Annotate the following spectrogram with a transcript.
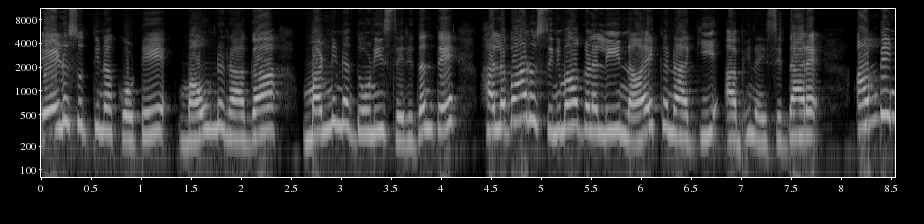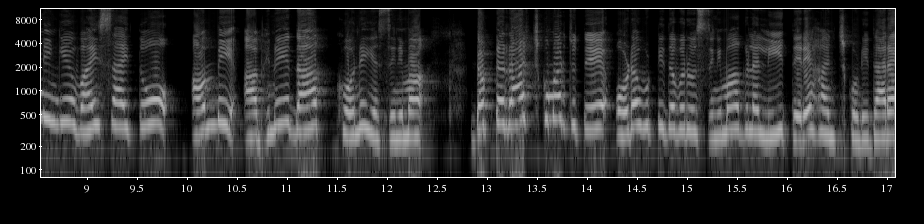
ಏಳು ಸುತ್ತಿನ ಕೋಟೆ ಮೌನರಾಗ ಮಣ್ಣಿನ ದೋಣಿ ಸೇರಿದಂತೆ ಹಲವಾರು ಸಿನಿಮಾಗಳಲ್ಲಿ ನಾಯಕನಾಗಿ ಅಭಿನಯಿಸಿದ್ದಾರೆ. ಅಂಬಿ ನಿಂಗೆ ವಯಸ್ಸಾಯ್ತು, ಅಂಬಿ ಅಭಿನಯದ ಕೊನೆಯ ಸಿನಿಮಾ. ಡಾಕ್ಟರ್ ರಾಜ್ಕುಮಾರ್ ಜೊತೆ ಒಡ ಹುಟ್ಟಿದವರು ಸಿನಿಮಾಗಳಲ್ಲಿ ತೆರೆ ಹಂಚಿಕೊಂಡಿದ್ದಾರೆ.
